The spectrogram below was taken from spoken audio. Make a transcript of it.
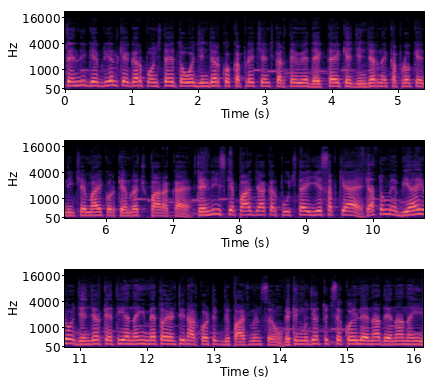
سٹینلی گیبریل کے گھر پہنچتے ہیں تو وہ جنجر کو کپڑے چینج کرتے ہوئے دیکھتا ہے کہ جنجر نے کپڑوں کے نیچے مائک اور کیمرہ چھپا رکھا ہے۔ سٹینلی اس کے پاس جا کر پوچھتا ہے، یہ سب کیا ہے؟ کیا تم بی آئی ہو؟ جنجر کہتی ہے، نہیں، میں تو اینٹی نارکوٹک ڈپارٹمنٹ سے ہوں، لیکن مجھے تجھ سے کوئی لینا دینا نہیں۔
